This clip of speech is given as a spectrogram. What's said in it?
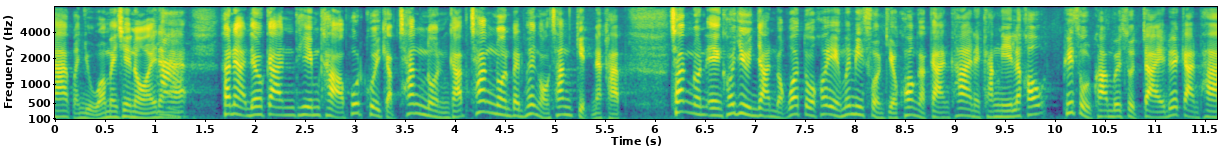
ทราบกันอยู่ว่าไม่ใช่น้อยนะฮะค่ะขณะเดียวกันทีมข่าวพูดคุยกับช่างนนท์ครับช่างนนท์เป็นเพื่อนของช่างกิจนะครับช่างนนท์เองเขายืนยันบอกว่าตัวเขาเองไม่มีส่วนเกี่ยวข้องกับการฆ่าในครั้งนี้ แล้วเขาพิสูจน์ความบริสุทธิ์ใจด้วยการพา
